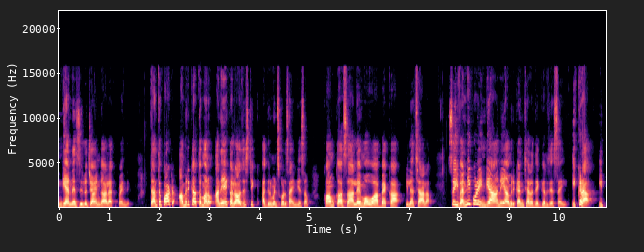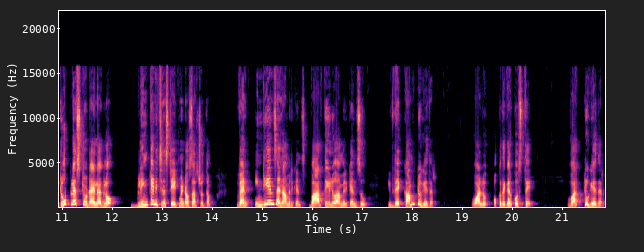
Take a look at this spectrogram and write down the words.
ఇండియా ఎన్ఎస్జీలో జాయిన్ కాలేకపోయింది. దాంతోపాటు అమెరికాతో మనం అనేక లాజిస్టిక్ అగ్రిమెంట్స్ కూడా సైన్ చేసాం కామ్కాసా లెమోవా బెకా ఇలా చాలా. సో ఇవన్నీ కూడా ఇండియా అని అమెరికాని చాలా దగ్గర చేశాయి. ఇక్కడ ఈ టూ ప్లస్ టూ డైలాగ్లో బ్లింకెన్ ఇచ్చిన స్టేట్మెంట్ ఒకసారి చూద్దాం. వెన్ ఇండియన్స్ అండ్ అమెరికన్స్ భారతీయులు Americans if they come together వాళ్ళు ఒక దగ్గరకు వస్తే work together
